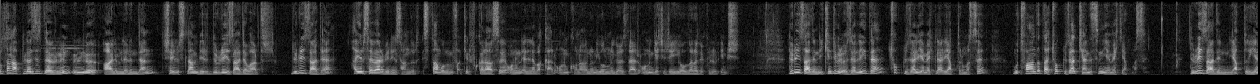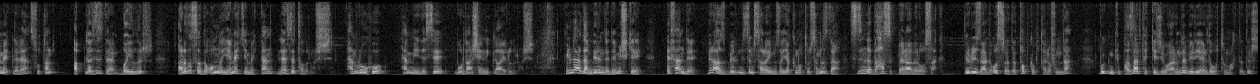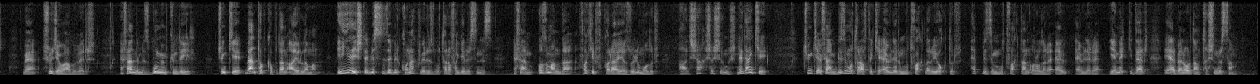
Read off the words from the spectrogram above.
Sultan Abdülaziz devrinin ünlü alimlerinden Şeyhülislam bir Dürrizade vardır. Dürrizade hayırsever bir insandır. İstanbul'un fakir fukarası onun eline bakar, onun konağının yolunu gözler, onun geçeceği yollara dökülür imiş. Dürrizade'nin ikinci bir özelliği de çok güzel yemekler yaptırması, mutfağında da çok güzel kendisinin yemek yapması. Dürrizade'nin yaptığı yemeklere Sultan Abdülaziz de bayılır. Arada sırada onunla yemek yemekten lezzet alırmış. Hem ruhu hem midesi buradan şenlikle ayrılırmış. Günlerden birinde demiş ki, efendi biraz bizim sarayımıza yakın otursanız da sizinle daha sık beraber olsak. Dürrizade o sırada Topkapı tarafında bugünkü Pazar Tekke civarında bir yerde oturmaktadır ve şu cevabı verir. Efendimiz bu mümkün değil. Çünkü ben Topkapı'dan ayrılamam. İyi ya işte biz size bir konak veririz bu tarafa gelirsiniz. Efendim o zaman da fakir fukaraya zulüm olur. Padişah şaşırmış. Neden ki? Çünkü efendim bizim o taraftaki evlerin mutfakları yoktur. Hep bizim mutfaktan oralara, ev, evlere yemek gider. Eğer ben oradan taşınırsam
